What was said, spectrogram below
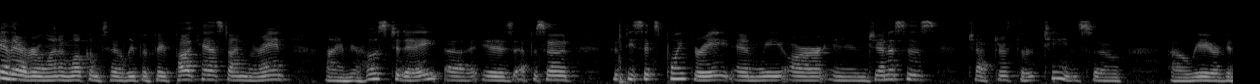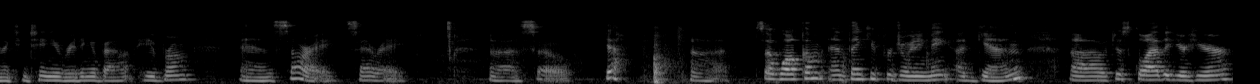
Hey there, everyone, and welcome to Leap of Faith podcast. I'm Lorraine. I am your host today. Uh, is episode 56.3, and we are in Genesis chapter 13. So uh, we are going to continue reading about Abram and Sarai. Sarai. Uh, so yeah. Uh, so welcome and thank you for joining me again. Uh, just glad that you're here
